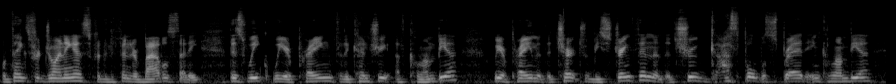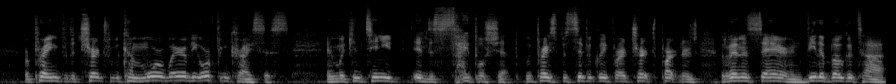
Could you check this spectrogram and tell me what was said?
Well, thanks for joining us for the Defender Bible Study. This week we are praying for the country of Colombia. We are praying that the church will be strengthened, that the true gospel will spread in Colombia. We're praying for the church to become more aware of the orphan crisis and we continue in discipleship. We pray specifically for our church partners, Renacer and Vida Bogota,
